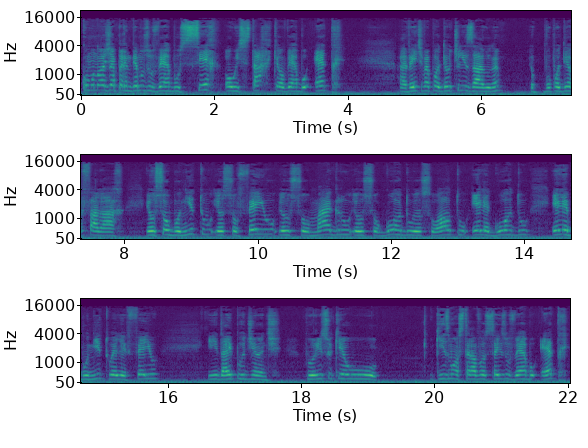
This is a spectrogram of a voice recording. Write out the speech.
como nós já aprendemos o verbo ser ou estar, que é o verbo être, a gente vai poder utilizá-lo, né? Eu vou poder falar eu sou bonito, eu sou feio, eu sou magro, eu sou gordo, eu sou alto, ele é gordo, ele é bonito, ele é feio e daí por diante. Por isso que eu quis mostrar a vocês o verbo être,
